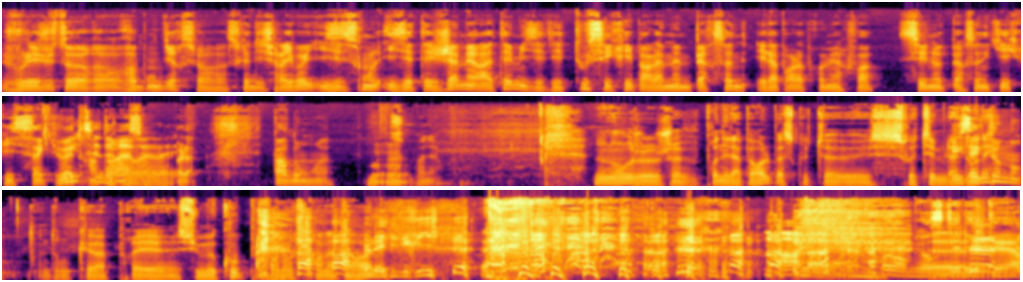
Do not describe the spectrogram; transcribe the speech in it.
Je voulais juste euh, re- rebondir sur ce que dit Charlie Boy. Ils sont, ils étaient jamais ratés, mais ils étaient tous écrits par la même personne. Et là, pour la première fois, c'est une autre personne qui écrit. C'est ça qui va Oui, être c'est vrai, intéressant. ouais, ouais. Voilà. Pardon. euh, son bonheur. Non, non, je, je prenais la parole parce que tu avais souhaité me la Exactement. donner. Donc euh, après, tu me coupes pendant que je prends la parole. les grilles. Oh, l'ambiance délétère.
